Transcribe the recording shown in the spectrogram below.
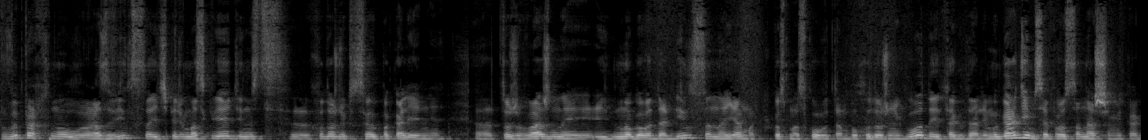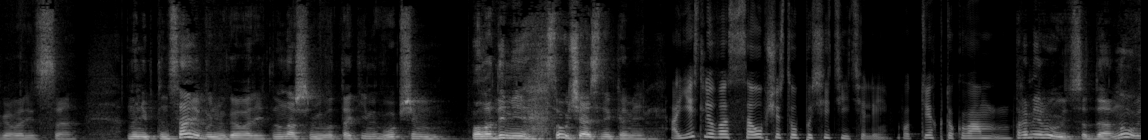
выпорхнул, развился, и теперь в Москве один из э, художников своего поколения. Э, тоже важный и многого добился. На ярмарке Космоскова там был художник года и так далее. Мы гордимся просто нашими, как говорится, ну не птенцами будем говорить, но нашими вот такими, в общем, молодыми соучастниками. А есть ли у вас сообщество посетителей? Вот тех, кто к вам... Формируется, да. Ну,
